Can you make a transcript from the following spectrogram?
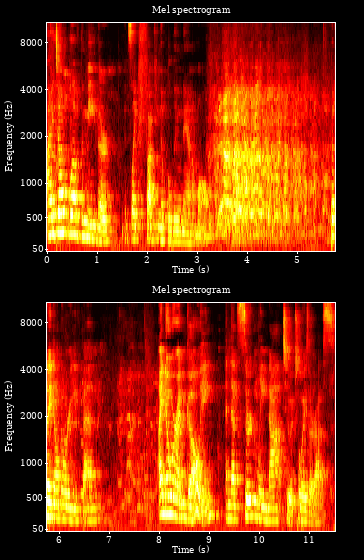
I don't love them either. It's like fucking a balloon animal. But I don't know where you've been. I know where I'm going, and that's certainly not to a Toys R Us.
